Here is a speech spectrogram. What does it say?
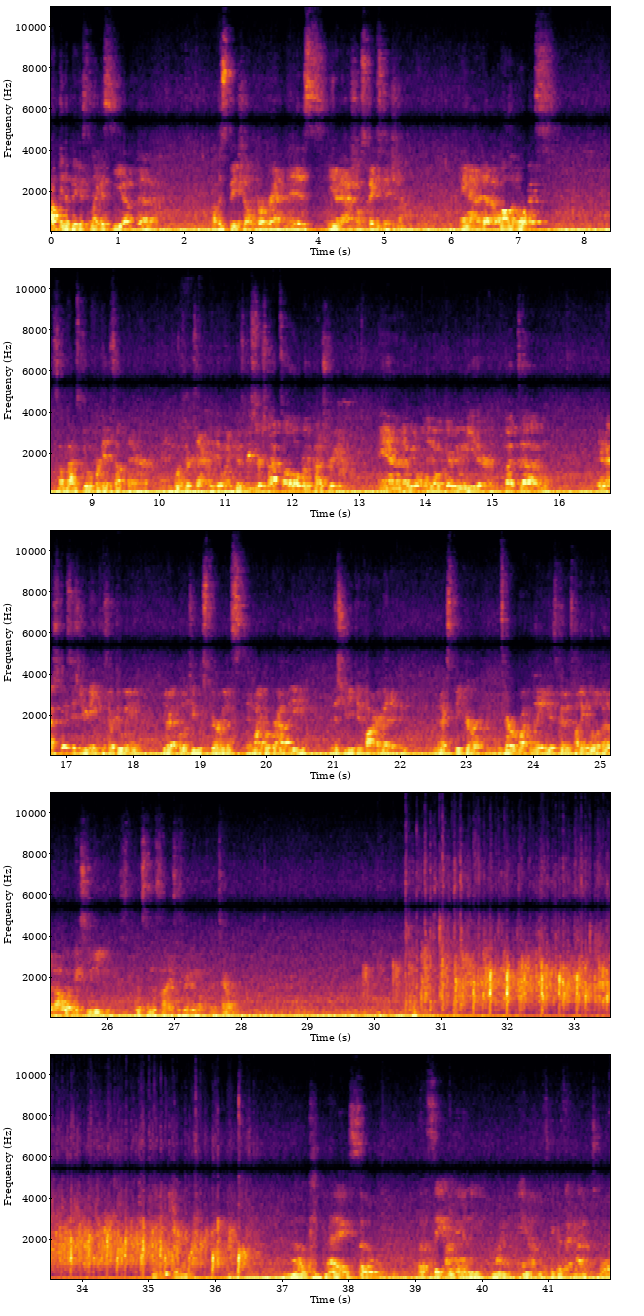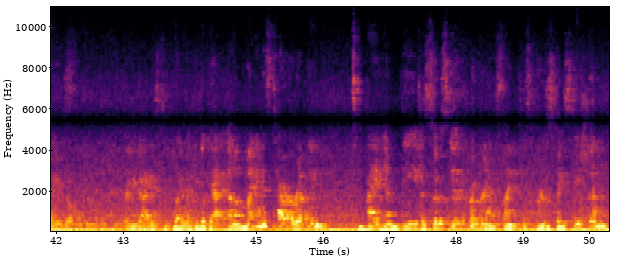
probably the biggest legacy of the of the space shuttle program is the International Space Station. And uh, while it orbits, sometimes people forget it's up there and what they're exactly doing. There's research labs all over the country, and uh, we don't really know what they're doing either. But um, International Space is unique because they're doing they're able to do experiments in microgravity in this unique environment. And the next speaker, Tara Rutley, is going to tell you a little bit about what makes unique, what's some of the sciences they're doing. Tara? Thank you. Okay, so let's see. I'm going to need my hands because I have toys for you guys to play with and look at. Um, my name is Tara Rutley. I am the Associate Program Scientist for the Space Station.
